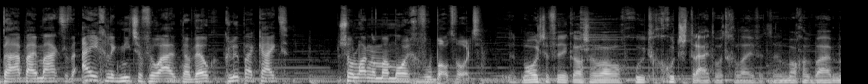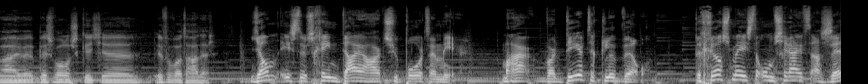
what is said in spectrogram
Daarbij maakt het eigenlijk niet zoveel uit naar welke club hij kijkt, zolang er maar mooi gevoetbald wordt. Het mooiste vind ik als er wel goed, goed strijd wordt geleverd. Dan mag het bij mij best wel eens een keertje even wat harder. Jan is dus geen diehard supporter meer, maar waardeert de club wel. De grasmeester omschrijft AZ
